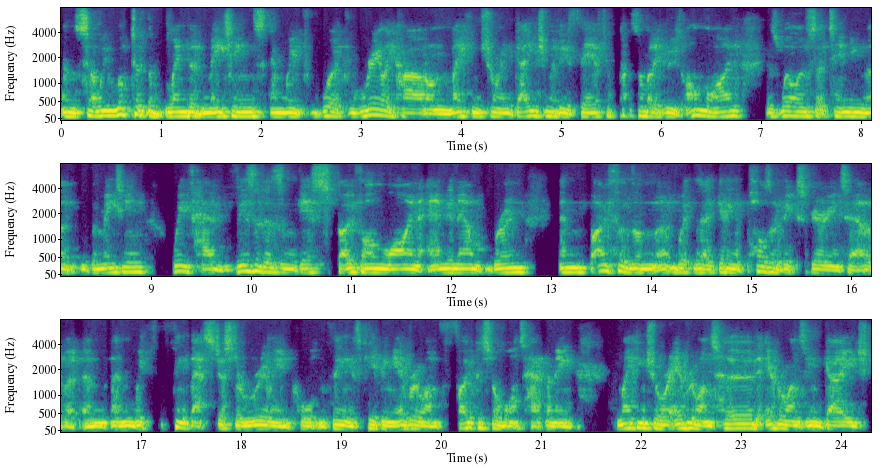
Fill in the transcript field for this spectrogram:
And so we looked at the blended meetings and we've worked really hard on making sure engagement is there for somebody who's online as well as attending the, the meeting. We've had visitors and guests both online and in our room, and both of them uh, are getting a positive experience out of it. And, and we think that's just a really important thing is keeping everyone focused on what's happening, making sure everyone's heard, everyone's engaged,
